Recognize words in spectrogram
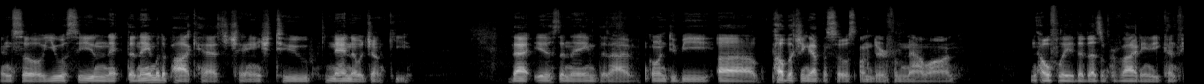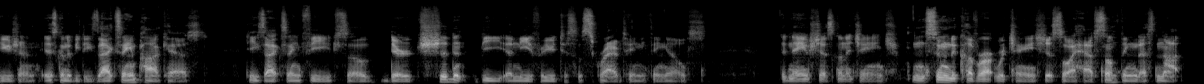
And so you will see the name of the podcast change to Nanojunkie. That is the name that I'm going to be uh, publishing episodes under from now on. And hopefully that doesn't provide any confusion. It's going to be the exact same podcast the exact same feed, so there shouldn't be a need for you to subscribe to anything else. The name's just going to change, and soon the cover art will change just so I have something that's not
